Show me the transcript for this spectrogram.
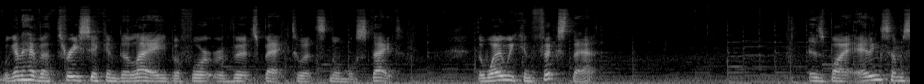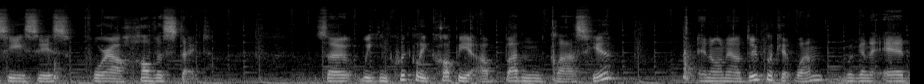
we're going to have a three second delay before it reverts back to its normal state. The way we can fix that is by adding some CSS for our hover state. So we can quickly copy our button class here and on our duplicate one we're going to add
